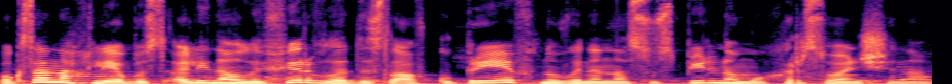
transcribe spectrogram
Оксана Хлєбус, Аліна Олефір, Владислав Купрієв. Новини на Суспільному. Херсонщина.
